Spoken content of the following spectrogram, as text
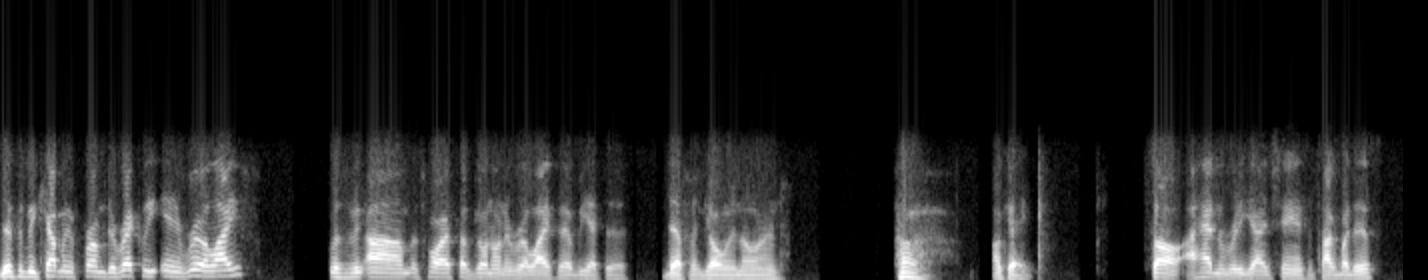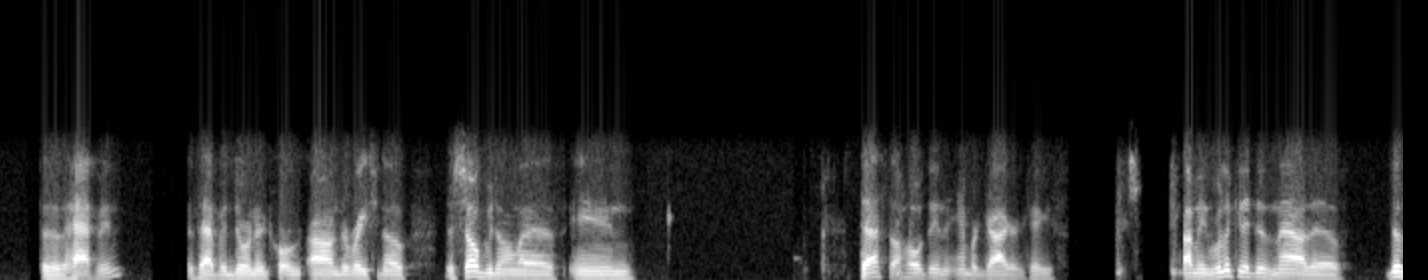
This will be coming from directly in real life. Was um as far as stuff going on in real life that we have to definitely going on. okay. So I hadn't really got a chance to talk about this. This has happened. This happened during the um, duration of the show we don't last, and that's the whole thing. The Amber Guyger case. I mean, we're looking at this now. That this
